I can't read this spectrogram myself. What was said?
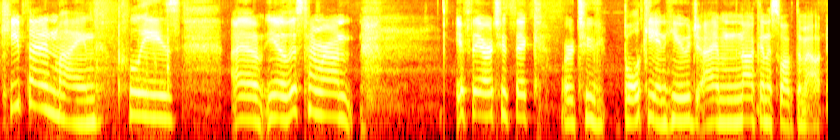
keep that in mind, please. Um, you know, this time around, if they are too thick or too bulky and huge, I'm not going to swap them out.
